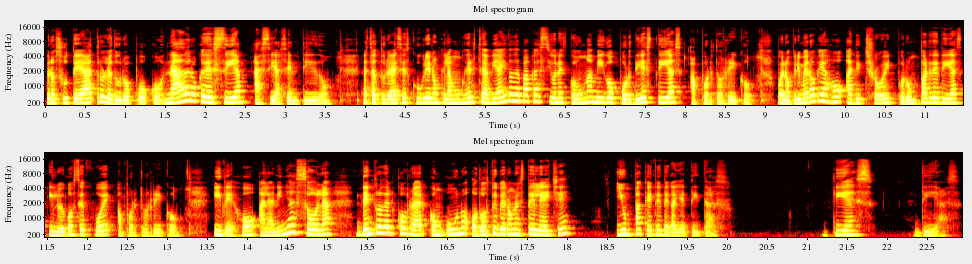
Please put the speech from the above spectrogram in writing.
pero su teatro le duró poco. Nada de lo que decía hacía sentido. Las autoridades descubrieron que la mujer se había ido de vacaciones con un amigo por 10 días a Puerto Rico. Bueno, primero viajó a Detroit por un par de días y luego se fue a Puerto Rico. Y dejó a la niña sola dentro del corral con uno o dos biberones de leche y un paquete de galletitas. 10 días.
